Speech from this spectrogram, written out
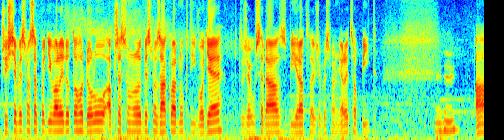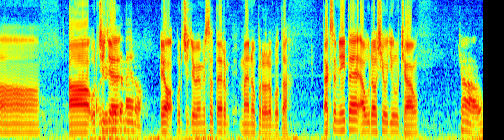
Příště bychom se podívali do toho dolu a přesunuli bychom základnu k té vodě, protože už se dá sbírat, takže bychom měli co pít. Mhm. A, a určitě, jméno. jo, určitě vymyslete jméno pro robota. Tak se mějte a u dalšího dílu čau. Čau.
